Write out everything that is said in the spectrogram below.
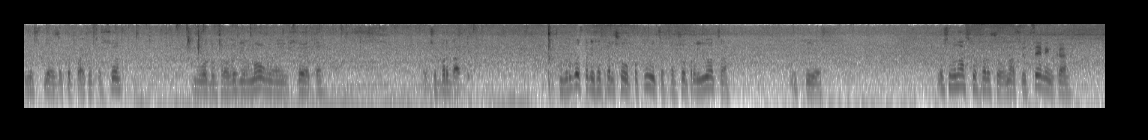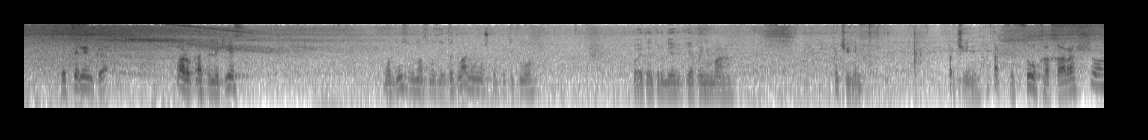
Не успел закопать это все. Воду проводил новую и все это. Короче, бардак. С другой стороны, сейчас хорошо упакуется, хорошо прольется. И вперед. В общем, у нас все хорошо, у нас все целенько. Все целенько. Пару капелек есть. Вот здесь у нас возле котла немножко потекло. По этой трубе, как я понимаю. Починим. Починим. А так все сухо, хорошо,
